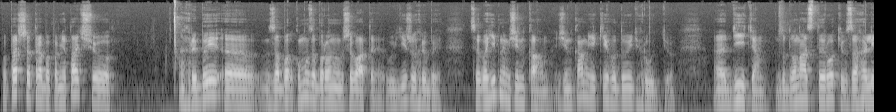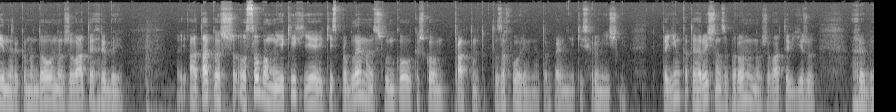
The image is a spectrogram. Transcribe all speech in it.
По-перше, треба пам'ятати, що гриби, кому заборонено вживати у їжу гриби? Це вагітним жінкам, жінкам, які годують груддю, дітям до 12 років взагалі не рекомендовано вживати гриби. А також особам, у яких є якісь проблеми з шлунково-кишковим трактом, тобто захворювання, там певні якісь хронічні. Тобто їм категорично заборонено вживати в їжу гриби.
